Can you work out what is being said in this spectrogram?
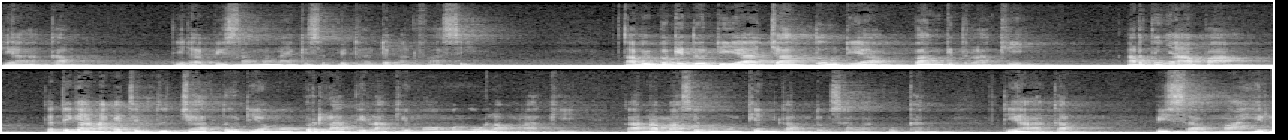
dia akan tidak bisa menaiki sepeda dengan fasih. Tapi begitu dia jatuh, dia bangkit lagi. Artinya apa? Ketika anak kecil itu jatuh, dia mau berlatih lagi, mau mengulang lagi. Karena masih memungkinkan untuk saya lakukan. Dia akan bisa mahir,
